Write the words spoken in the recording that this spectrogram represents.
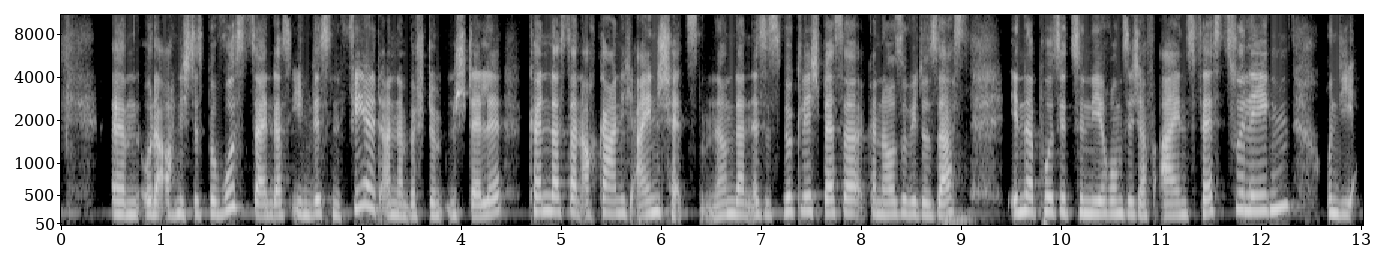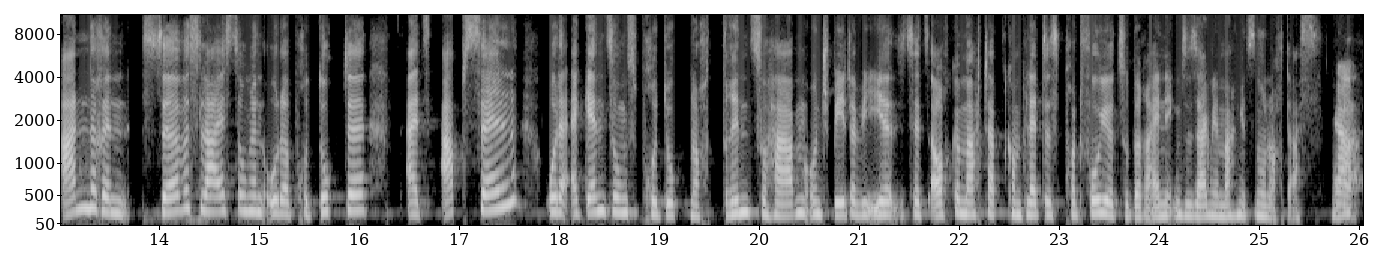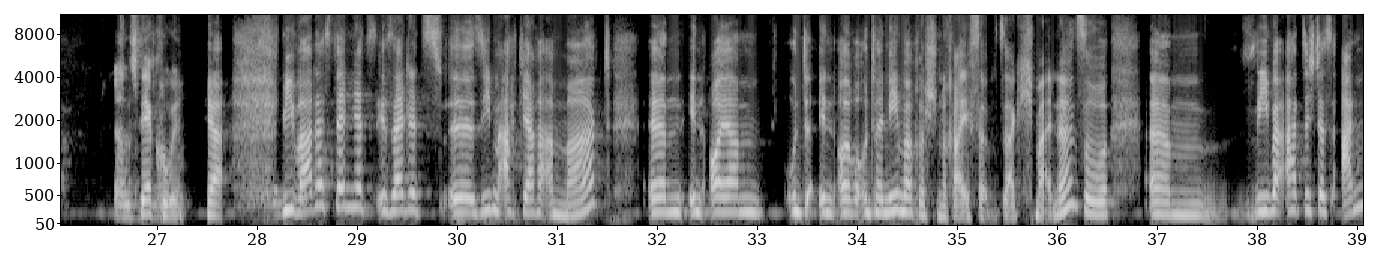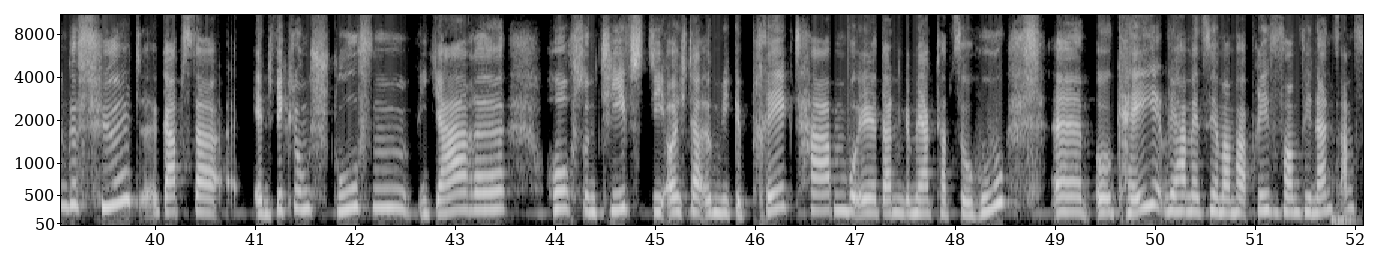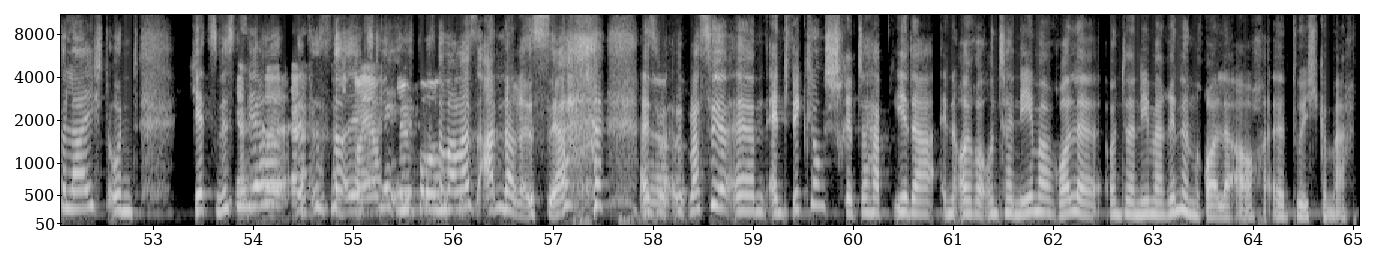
ähm, oder auch nicht das Bewusstsein, dass ihnen Wissen fehlt an einer bestimmten Stelle, können das dann auch gar nicht einschätzen. Ne? Und dann ist es wirklich besser, genauso wie du sagst, in der Positionierung sich auf eins festzulegen und die anderen Serviceleistungen oder Produkte als Upsell oder Ergänzungsprodukt noch drin zu haben und später, wie ihr es jetzt auch gemacht habt, komplettes Portfolio zu bereinigen, zu sagen, wir machen jetzt nur noch das. Ne? Ja, ganz sehr genau. cool. Ja. Wie war das denn jetzt? Ihr seid jetzt äh, sieben, acht Jahre am Markt ähm, in eurem in eurer unternehmerischen Reife, sag ich mal. Ne? So, ähm, wie war, hat sich das angefühlt? Gab es da Entwicklungsstufen, Jahre, Hochs und Tiefs, die euch da irgendwie geprägt haben, wo ihr dann gemerkt habt, so, hu, äh, okay, wir haben jetzt hier mal ein paar Briefe vom Finanzamt vielleicht und Jetzt wissen jetzt, wir, äh, jetzt ist, noch, jetzt, jetzt ist noch mal was anderes. Ja? Also ja. was für ähm, Entwicklungsschritte habt ihr da in eurer Unternehmerrolle, Unternehmerinnenrolle auch äh, durchgemacht?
